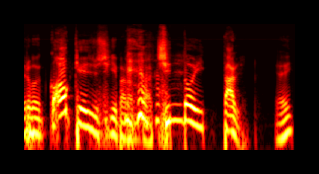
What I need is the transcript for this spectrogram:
여러분 꼭 기회해 주시기 바랍니다. 진도의 딸. 예.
